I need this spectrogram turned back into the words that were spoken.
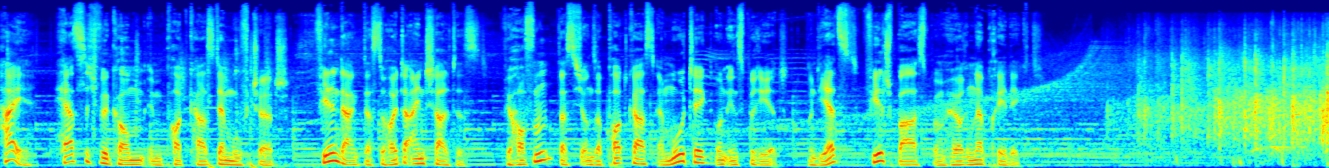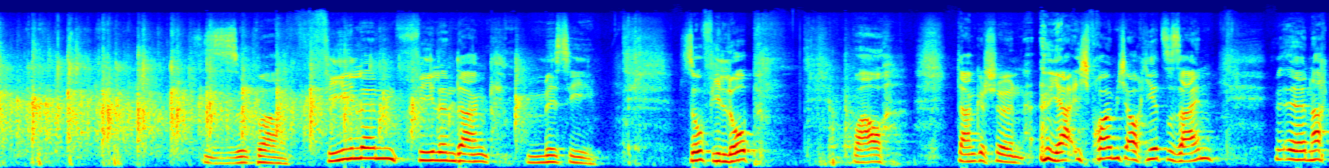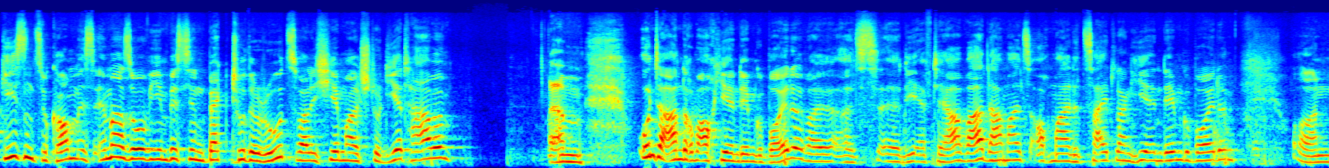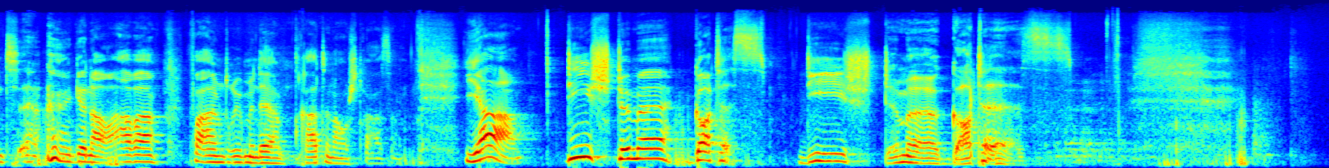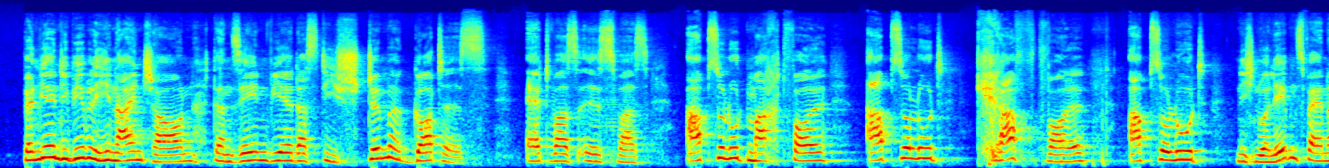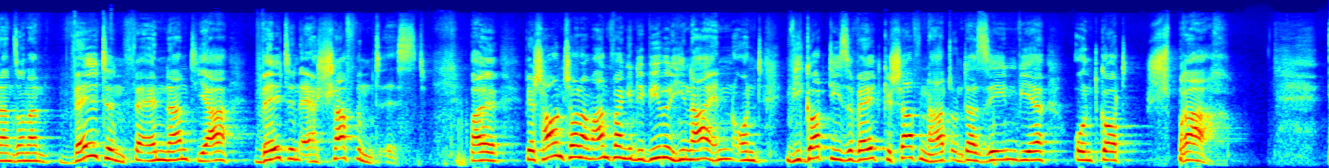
Hi, herzlich willkommen im Podcast der Move Church. Vielen Dank, dass du heute einschaltest. Wir hoffen, dass dich unser Podcast ermutigt und inspiriert. Und jetzt viel Spaß beim Hören der Predigt. Super. Vielen, vielen Dank, Missy. So viel Lob. Wow. Dankeschön. Ja, ich freue mich auch hier zu sein. Äh, nach Gießen zu kommen ist immer so wie ein bisschen back to the roots, weil ich hier mal studiert habe. Ähm, unter anderem auch hier in dem Gebäude, weil als äh, die FTH war damals auch mal eine Zeit lang hier in dem Gebäude. Und äh, genau, aber vor allem drüben in der Rathenaustraße. Ja, die Stimme Gottes. Die Stimme Gottes. Wenn wir in die Bibel hineinschauen, dann sehen wir, dass die Stimme Gottes etwas ist, was absolut machtvoll, absolut kraftvoll, absolut nicht nur lebensverändernd, sondern weltenverändernd, ja, weltenerschaffend ist. Weil wir schauen schon am Anfang in die Bibel hinein und wie Gott diese Welt geschaffen hat und da sehen wir, und Gott sprach.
